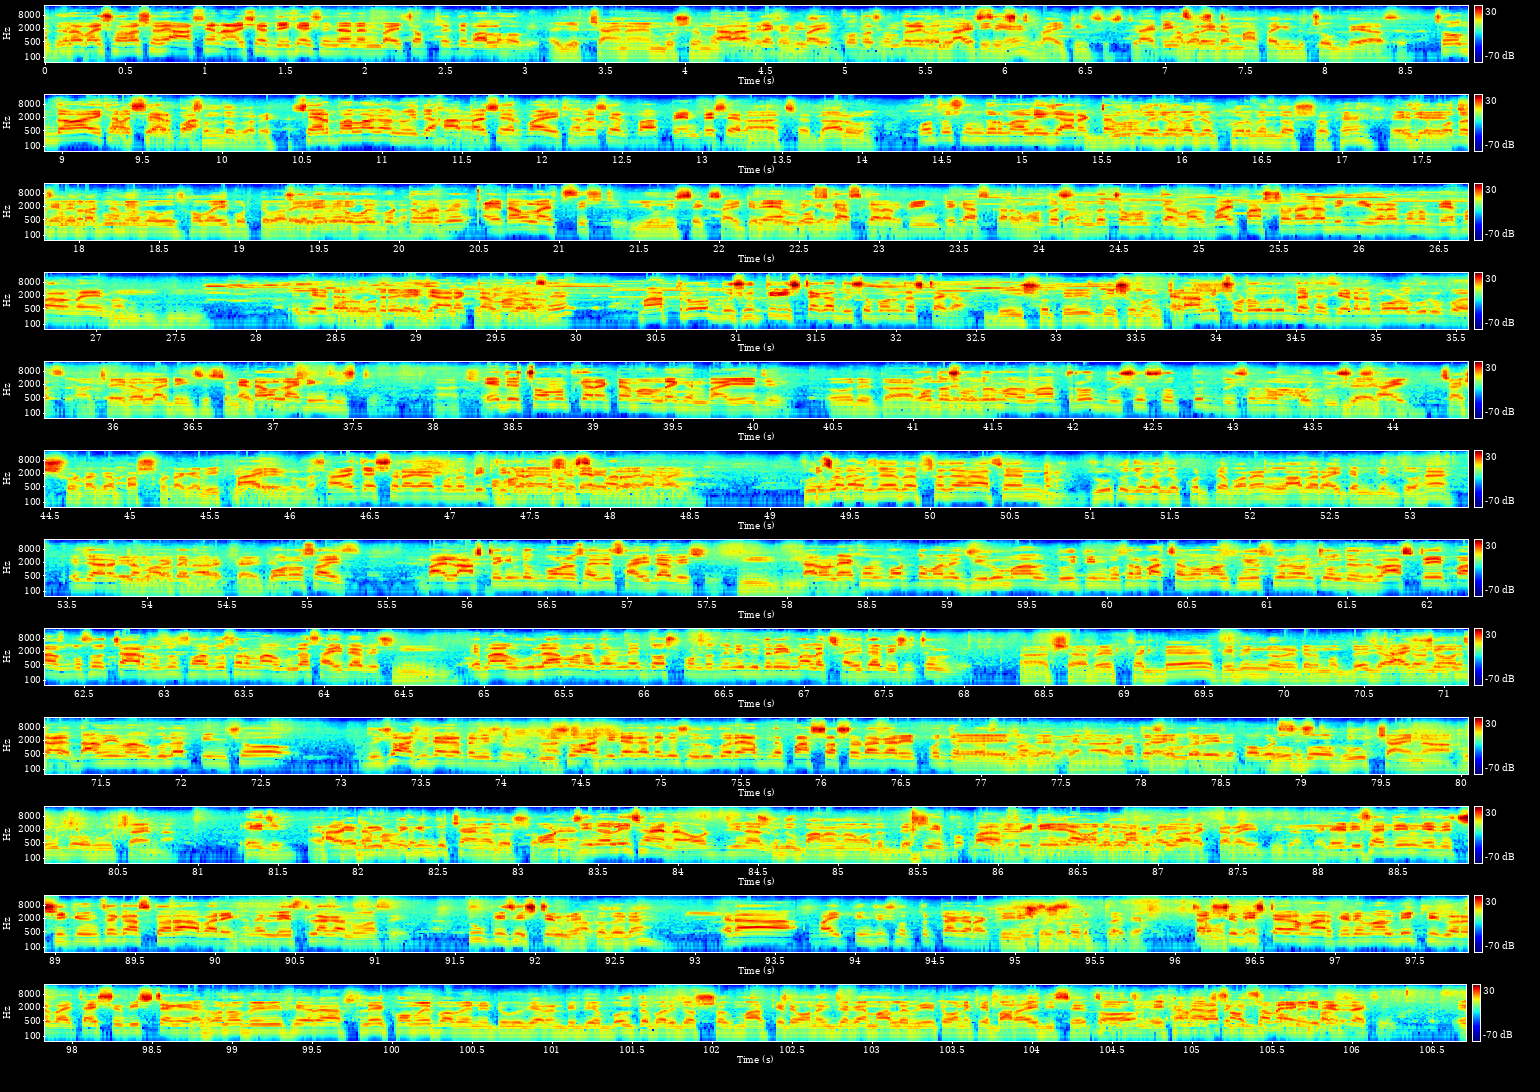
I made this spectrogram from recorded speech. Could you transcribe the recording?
আপনারা ভাই সরাসরি আসেন আইসা দেখে শুনে নেন ভাই সবচাইতে ভালো হবে। এই যে চায়না এমবুশের মধ্যে কালার দেখেন ভাই, কত সুন্দর এই যে light system। লাইটিং সিস্টেম আবার এটা মাথায় কিন্তু চোখ দেয়া আছে। চোখ দেওয়া এখানে বাচ্চারা শেরপা। পছন্দ করে। শেরপা লাগানো এই যে হাতায় শেরপা এখানে শেরপা প্যান্টে শেরপা। আচ্ছা দারুণ কত সুন্দর মাল এই যে আরেকটা মাল যোগাযোগ করবেন দর্শক হ্যাঁ? এই যে ছেলে বাবু মেয়ে বাবু সবাই পড়তে পারে ছেলে মেয়ে ওই পড়তে পারবে এটাও লাইট সিস্টেম হ্যাঁ। ইউনিসেক্স আইটেম বলতে গেলে কাজ করা প্রিন্টে কাজ করা কত সুন্দর চমৎকার মাল। ভাই পাঁচশো টাকা বিক্রি করা কোনো ব্যাপার নাই এই মাল। এই যে এটার ভিতরে এই যে আরেকটা মাল আছে মাত্র দুশো তিরিশ টাকা দুশো পঞ্চাশ টাকা। 230 250 এটা আমি ছোট গ্রুপ দেখাইছি এটার বড় গ্রুপ আছে। আচ্ছা এটাও লাইটিং সিস্টেম এটাও লাইটিং সিস্টেম আচ্ছা। এই যে চমৎকার একটা মাল দেখেন ভাই এই যে। ওরে দারুণ কত সুন্দর মাল মাত্র দুইশো সত্তর দুইশো নব্বই দুইশো ষাট। 400 টাকা 500 টাকা বিক্রি হয় এগুলো। সাড়ে চারশো টাকা কোনো বিক্রি করা কোনো ব্যাপার না ভাই। খুচরা এগুলা- পর্যায়ে ব্যবসা যারা আছেন দ্রুত যোগাযোগ করতে পারেন। লাভের আইটেম কিন্তু হ্যাঁ। এই যে আরেকটা মাল দেখেন বড় সাইজ ভাই লাস্টে কিন্তু বড় সাইজের চাহিদা বেশি। কারণ এখন বর্তমানে জিরো মাল দুই তিন বছর বাচ্চা মাল হিউজ পরিমাণ চলতেছে। লাস্টে পাঁচ বছর চার বছর ছয় বছর মালগুলা চাহিদা বেশি। এই মালগুলা মনে করেন এই দশ পনেরো দিনের ভিতরে এই মালের চাহিদা বেশি চলবে। আচ্ছা রেট থাকবে বিভিন্ন রেটের মধ্যে দামি মালগুলা তিনশো দুইশো আশি টাকা থেকে শুরু দুইশো আশি টাকা থেকে শুরু করে আপনার পাঁচ সাতশো টাকা রেট পর্যন্ত কত সুন্দর এই যে চায়না হুবহু চায়না এই যে ফেব্রিকটা কিন্তু চায়না দর্শক হ্যাঁ। অরিজিনালি চায় অরিজিনালি শুধু বানানো আমাদের দেশে। জি, বা- এই যে, fitting টা মেয়ে আমাদের কিন্তু আরেকটা রাইট ডিজাইন দেখেন। লেডিস আইটেম এই যে সিকুয়েন্সে কাজ করা আবার এখানে লেস লাগানো আছে। টু পি সিস্টেম রেট কত এটা? এটা ভাই তিনশো সত্তর টাকা রাখ 370 টাকা। চারশো বিশ টাকা মার্কেটে মাল বিক্রি করে ভাই চারশো বিশ টাকা এখনও বেবি ফেয়ারে আসলে কমে পাবেন এটুকু গ্যারান্টি দিয়ে। বলতে পারি দর্শক মার্কেটে অনেক জায়গায় মালের রেট অনেকে বাড়াই দিছে তো। এখানে আসলে কিন্তু কমে পাবেন। রাখি।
